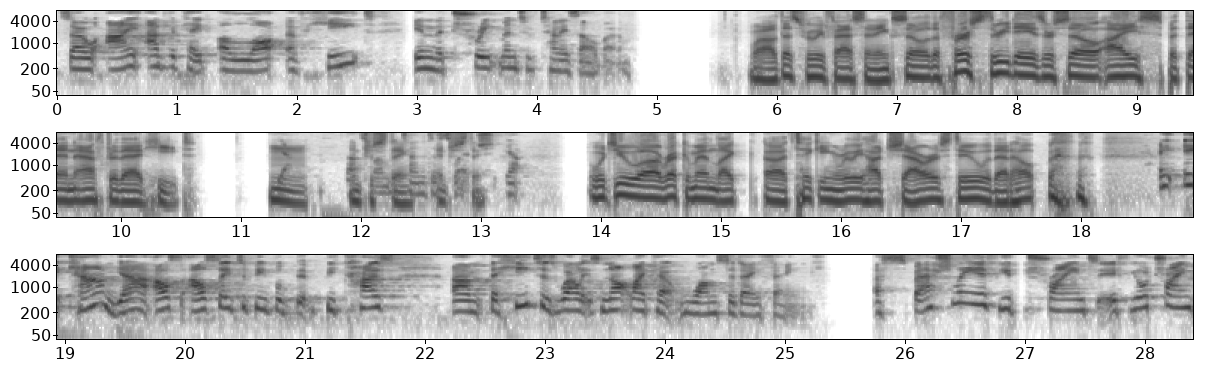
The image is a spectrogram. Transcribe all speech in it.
so i advocate a lot of heat in the treatment of tennis elbow Wow, that's really fascinating. So the first three days or so ice, but then after that heat. Yeah, hmm, interesting. interesting. Switch. Yeah. Would you uh, recommend like uh, taking really hot showers too? Would that help? it, it, can. Yeah, I'll I'll say to people because um, the heat as well. It's not like a once a day thing, especially if you're trying to if you're trying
